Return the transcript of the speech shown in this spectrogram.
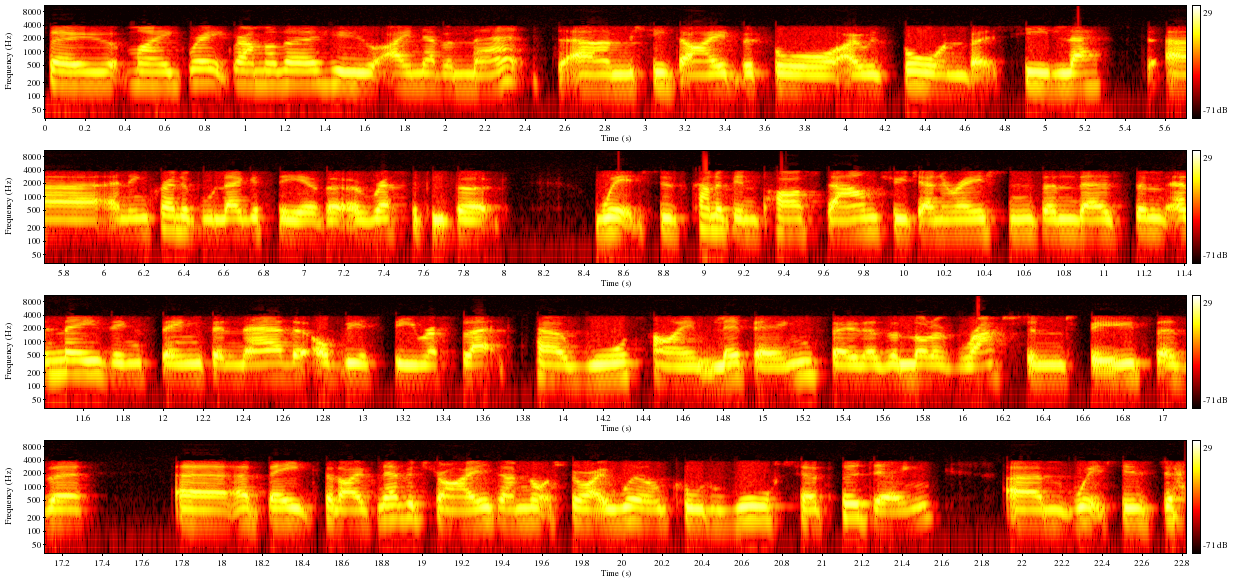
so my great grandmother, who I never met, um, she died before I was born, but she left uh, an incredible legacy of a, a recipe book which has kind of been passed down through generations. And there's some amazing things in there that obviously reflect her wartime living. So there's a lot of rationed foods. There's a, uh, a bake that I've never tried, I'm not sure I will, called water pudding, um, which is just,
